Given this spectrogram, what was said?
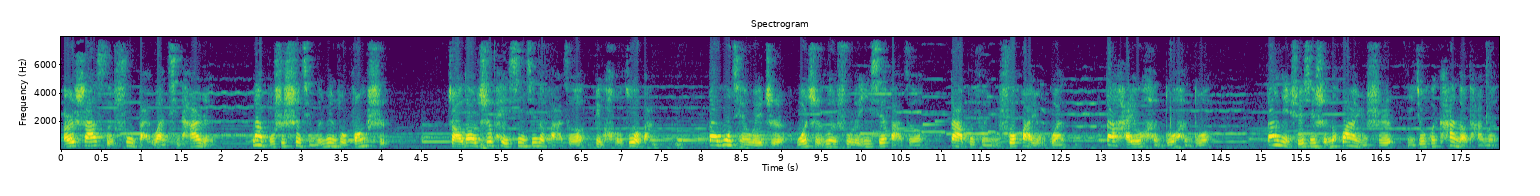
而杀死数百万其他人。那不是事情的运作方式。找到支配信心的法则并合作吧。到目前为止，我只论述了一些法则，大部分与说话有关，但还有很多很多。当你学习神的话语时，你就会看到它们。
